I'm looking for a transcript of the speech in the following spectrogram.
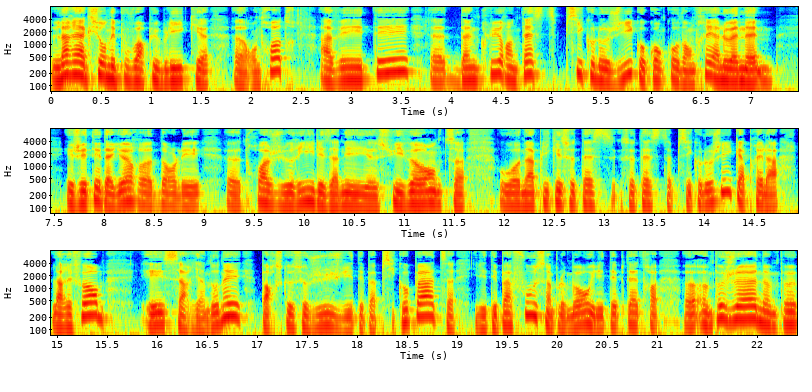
La réaction des pouvoirs publics, entre autres, avait été d'inclure un test psychologique au concours d'entrée à l'ENM. Et j'étais d'ailleurs dans les euh, trois jurys les années suivantes où on a appliqué ce test, psychologique après la, réforme. Et ça n'a rien donné, parce que ce juge, il n'était pas psychopathe, il n'était pas fou, simplement, il était peut-être euh, un peu jeune, un peu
